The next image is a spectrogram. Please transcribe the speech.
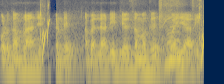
കൊടുക്കാൻ പ്ലാൻ ചെയ്തിട്ടുണ്ട്. അപ്പോൾ എല്ലാ ഡീറ്റെയിൽസ് നമുക്ക് വഴി അറിയാം.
